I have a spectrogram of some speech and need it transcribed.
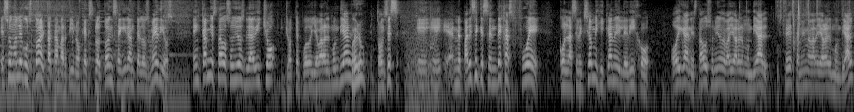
Eso no le gustó al Tata Martino, que explotó enseguida ante los medios. En cambio, Estados Unidos le ha dicho, yo te puedo llevar al Mundial. Bueno. Entonces, eh, eh, me parece que Sendejas fue con la selección mexicana y le dijo, oigan, Estados Unidos me va a llevar al Mundial, ustedes también me van a llevar al Mundial.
